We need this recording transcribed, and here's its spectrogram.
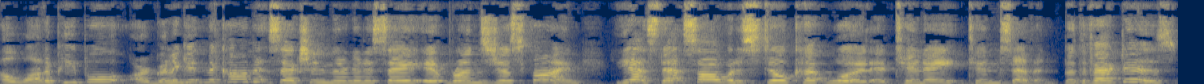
a lot of people are going to get in the comment section and they're going to say it runs just fine. Yes, that saw would have still cut wood at 10.8, 10.7. But the fact is,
